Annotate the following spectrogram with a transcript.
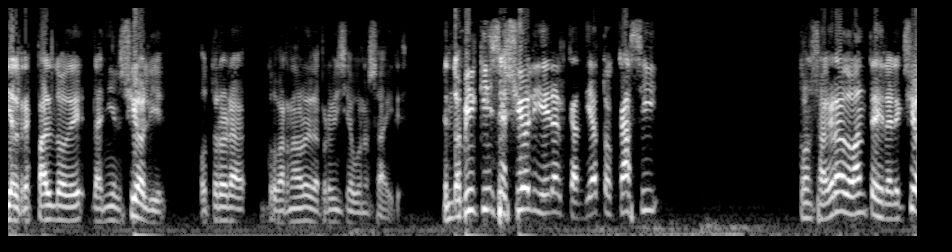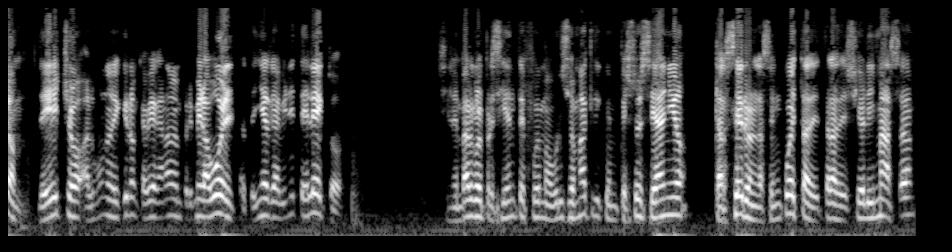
y el respaldo de Daniel Scioli, otro era gobernador de la provincia de Buenos Aires. En 2015 Scioli era el candidato casi consagrado antes de la elección. De hecho, algunos dijeron que había ganado en primera vuelta, tenía el gabinete electo. Sin embargo, el presidente fue Mauricio Macri, que empezó ese año tercero en las encuestas detrás de Scioli Massa,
